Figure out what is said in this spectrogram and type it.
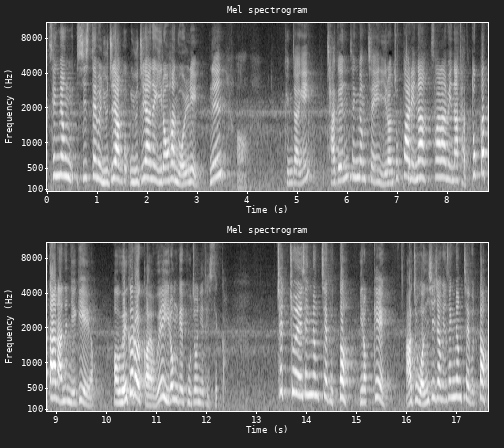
생명 시스템을 유지하고 유지하는 이러한 원리는 어, 굉장히 작은 생명체인 이런 초파리나 사람이나 다 똑같다라는 얘기예요. 아, 왜 그럴까요? 왜 이런 게 보존이 됐을까? 최초의 생명체부터 이렇게 아주 원시적인 생명체부터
